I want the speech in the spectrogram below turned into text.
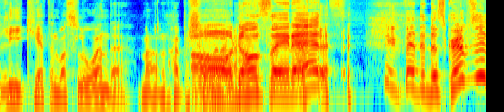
likheten var slående mellan de här personerna. Oh, don't say that. he fit the description.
